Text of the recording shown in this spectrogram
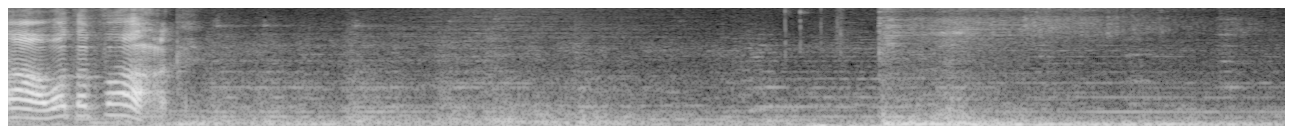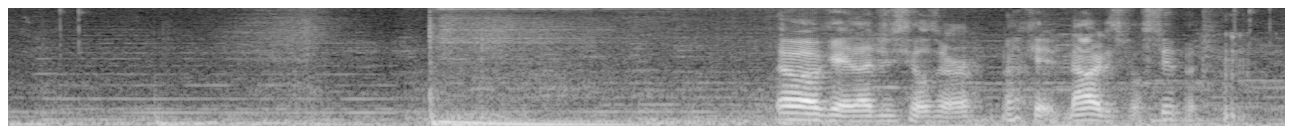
Oh, what the fuck? Oh, okay, that just heals her. Okay, now I just feel stupid.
